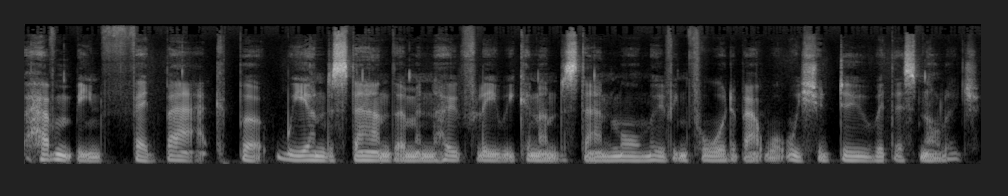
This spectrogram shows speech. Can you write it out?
haven't been fed back, but we understand them, and hopefully we can understand more moving forward about what we should do with this knowledge.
